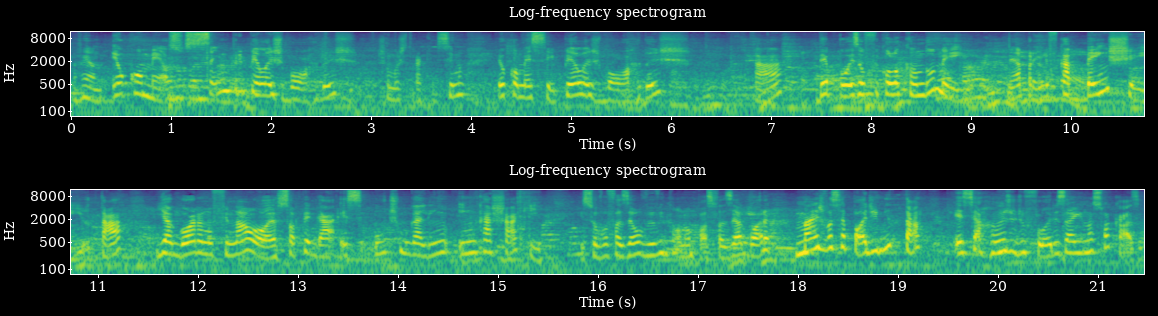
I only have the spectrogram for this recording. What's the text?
tá vendo? Eu começo sempre pelas bordas, Deixa eu mostrar aqui em cima. Eu comecei pelas bordas, tá? Depois eu fui colocando o meio, né? Pra ele ficar bem cheio, tá? E agora no final, ó, é só pegar esse último galinho e encaixar aqui. Isso eu vou fazer ao vivo, então não posso fazer agora, mas você pode imitar esse arranjo de flores aí na sua casa.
